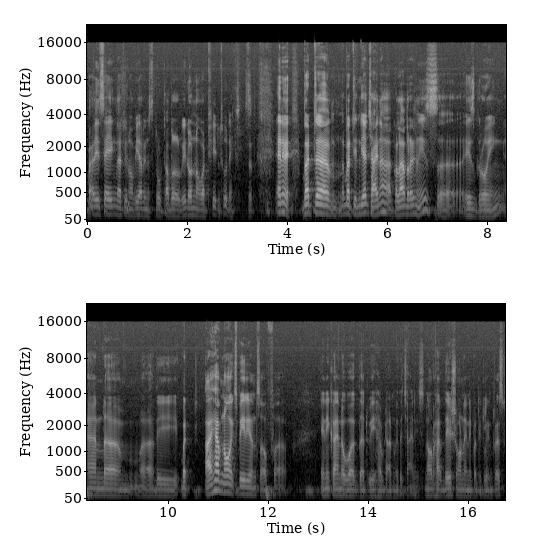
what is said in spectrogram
by saying that you know we are inscrutable, we don't know what we'll do next. anyway, but um, but India-China collaboration is uh, is growing, and um, uh, the but I have no experience of. Uh, any kind of work that we have done with the Chinese, nor have they shown any particular interest.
